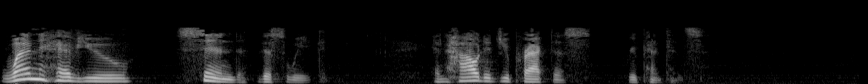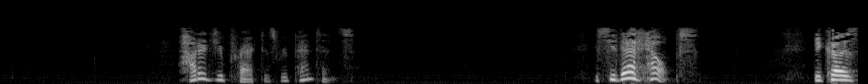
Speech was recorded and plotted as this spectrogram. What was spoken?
When have you sinned this week? And how did you practice repentance? How did you practice repentance? You see, that helps. Because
